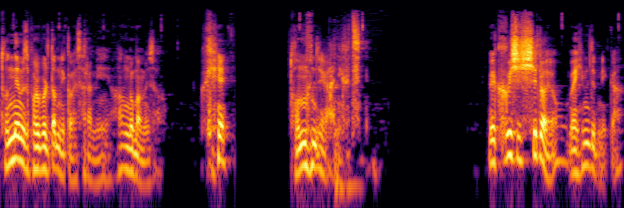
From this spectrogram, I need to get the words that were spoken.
돈 내면서 벌벌 떱니까? 왜 사람이 헌금하면서 그게 돈 문제가 아니거든요. 왜 그것이 싫어요? 왜 힘듭니까?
